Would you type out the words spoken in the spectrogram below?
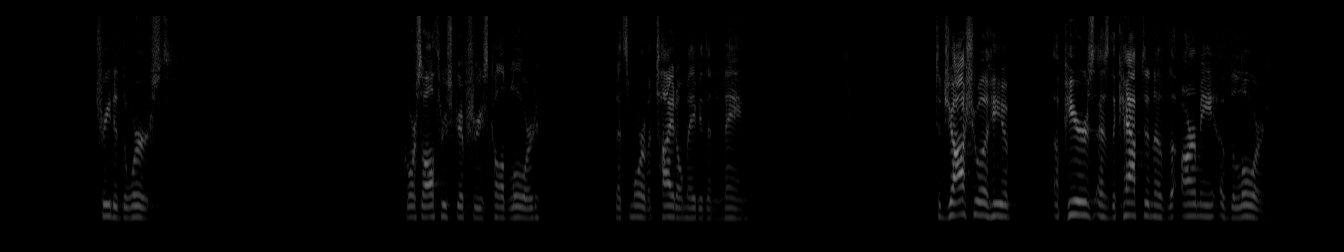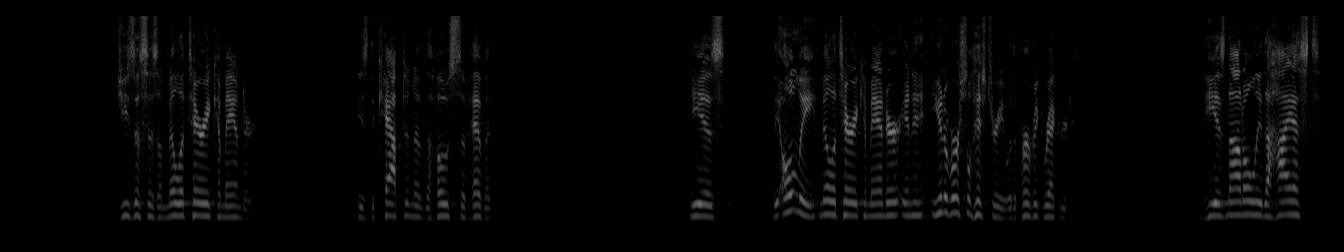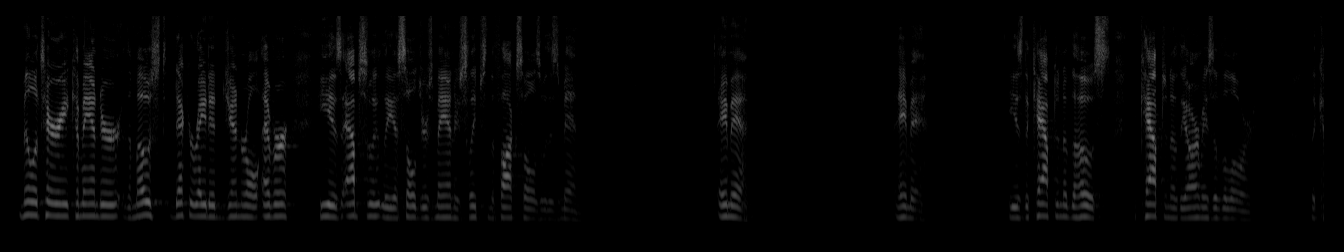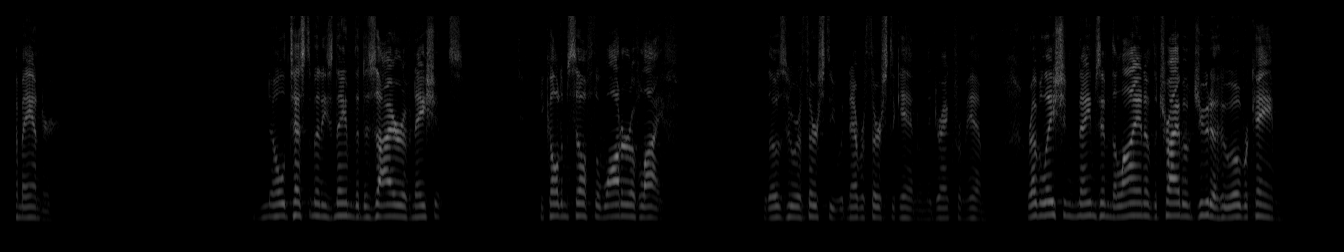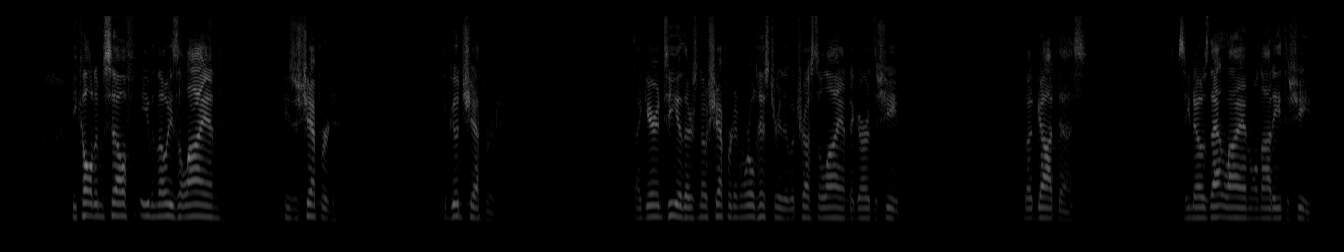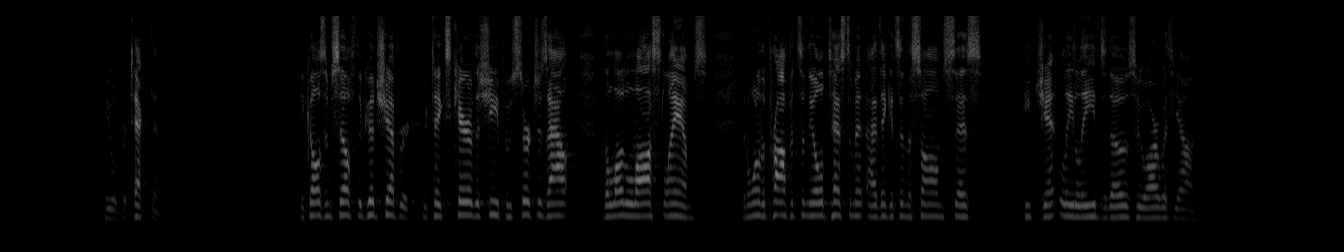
treated the worst. Of course, all through Scripture, he's called Lord. That's more of a title, maybe, than a name. To Joshua, he appears as the captain of the army of the Lord. Jesus is a military commander, he's the captain of the hosts of heaven. He is the only military commander in universal history with a perfect record. And he is not only the highest military commander, the most decorated general ever, he is absolutely a soldier's man who sleeps in the foxholes with his men. Amen. Amen. He is the captain of the hosts, the captain of the armies of the Lord, the commander. In the Old Testament, he's named the desire of nations. He called himself the water of life. For those who are thirsty would never thirst again when they drank from him. Revelation names him the lion of the tribe of Judah who overcame. He called himself, even though he's a lion, he's a shepherd, the good shepherd. I guarantee you there's no shepherd in world history that would trust a lion to guard the sheep. But God does. Because he knows that lion will not eat the sheep, he will protect them. He calls himself the Good Shepherd who takes care of the sheep, who searches out the little lost lambs. And one of the prophets in the Old Testament, I think it's in the Psalms, says, He gently leads those who are with young.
